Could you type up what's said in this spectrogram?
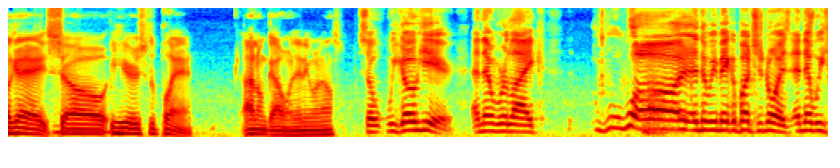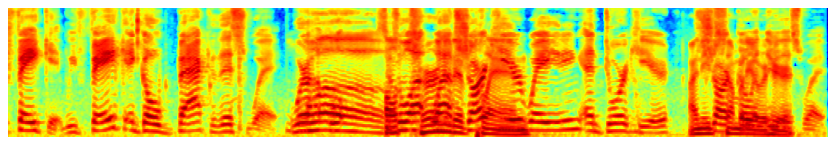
okay, so here's the plan. I don't got one. Anyone else? So we go here, and then we're like, whoa, and then we make a bunch of noise, and then we fake it. We fake and go back this way. We're Whoa. so we'll, we'll have Shark plan. here waiting and Dork here. I need Shark somebody over here. this way.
